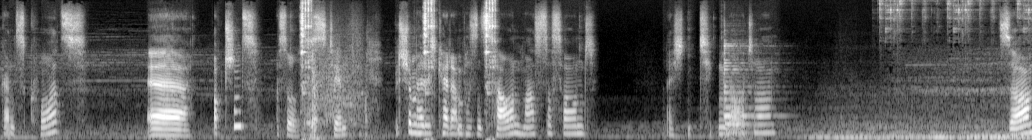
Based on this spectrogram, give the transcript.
Ganz kurz. Äh, Options? Achso, System. Bildschirmhelligkeit anpassen, Sound, Master Sound. Vielleicht einen Ticken lauter. So.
